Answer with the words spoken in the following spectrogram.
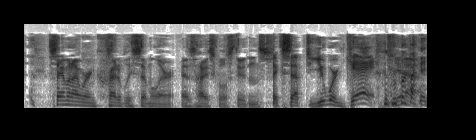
Sam and I were incredibly similar as high school students. Except you were gay. Yeah,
